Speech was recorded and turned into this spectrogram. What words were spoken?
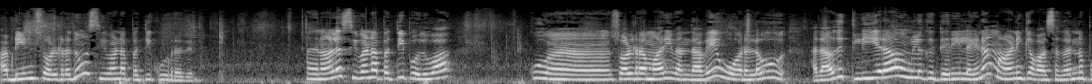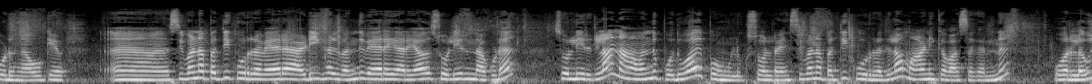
அப்படின்னு சொல்றதும் சிவனை பத்தி கூறுறது. அதனால சிவனை பத்தி பொதுவா கூ- சொல்ற மாதிரி வந்தாவே ஓரளவு அதாவது கிளியரா உங்களுக்கு தெரியலைன்னா மாணிக்க வாசகர்னு போடுங்க ஓகே சிவனை பத்தி கூறுற வேற அடிகள் வந்து வேற யாரையாவது சொல்லியிருந்தா கூட சொல்லியிருக்கலாம். நான் வந்து பொதுவா இப்போ உங்களுக்கு சொல்றேன். சிவனை பத்தி கூறுறதுலாம் மாணிக்க வாசகர்னு ஓரளவு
